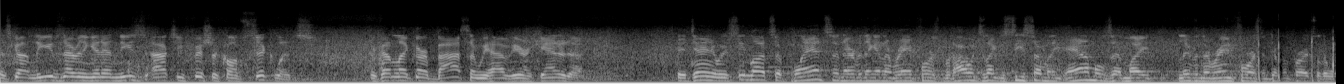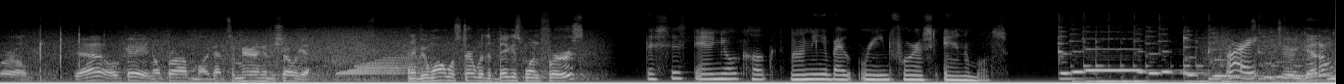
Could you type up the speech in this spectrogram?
It's got leaves and everything in it. And these actually fish are called cichlids. They're kind of like our bass that we have here in Canada. Hey Daniel, we've seen lots of plants and everything in the rainforest, but how would you like to see some of the animals that might live in the rainforest in different parts of the world? Yeah, okay, no problem. I got some here I'm going to show you. And if you want, we'll start with the biggest one first. This is Daniel Cook learning about rainforest animals. All right. And get them.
